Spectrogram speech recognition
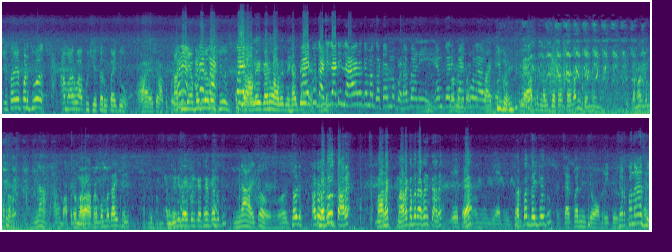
એ તો એ પણ જો આ મારું આખું ખેતર ઉકાઈ જો હા એ તો આખું આખી લેબોડીઓનો અને છે. હજી હાલે ઘણું હાલે નહીં પાઇપો ગાડી ગાડી લાવો કે માં ગટરમાં ભડાબાની? એમ કરી પાઇપો લાવે. એટલે આપણે નવી ગટર કરવાની જમીન. તમારા ગામમાં કરો. ના. આમ આપણે મારા આપણે ગામમાં થાય જ નહીં? અંજુની ભાઈ પણ કઠેર કરે તું ના એ તો છોડ બધું તારે મારા મારા ખબર રાખો તારે? હે? સરપંચ થઈ ગયો તું? સરપંચની જે ઓપરેટર સરપંચ આ છે?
